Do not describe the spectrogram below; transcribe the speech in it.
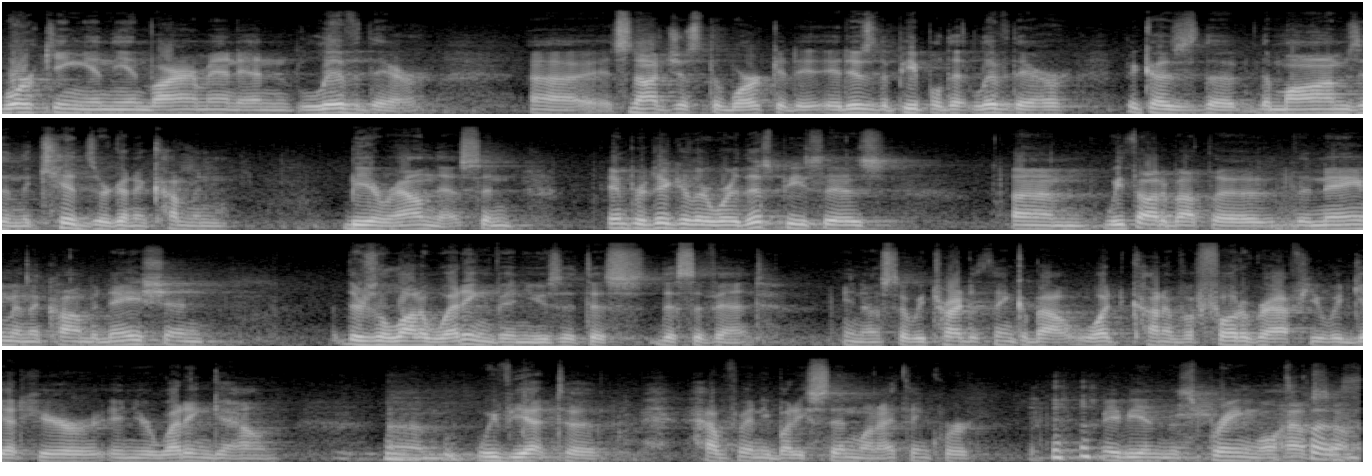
working in the environment and live there. Uh, it's not just the work, it, it is the people that live there because the, the moms and the kids are going to come and be around this. And in particular, where this piece is, um, we thought about the, the name and the combination. There's a lot of wedding venues at this, this event. You know, so we tried to think about what kind of a photograph you would get here in your wedding gown. Um, we've yet to have anybody send one. I think we're Maybe in the spring we'll have some.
